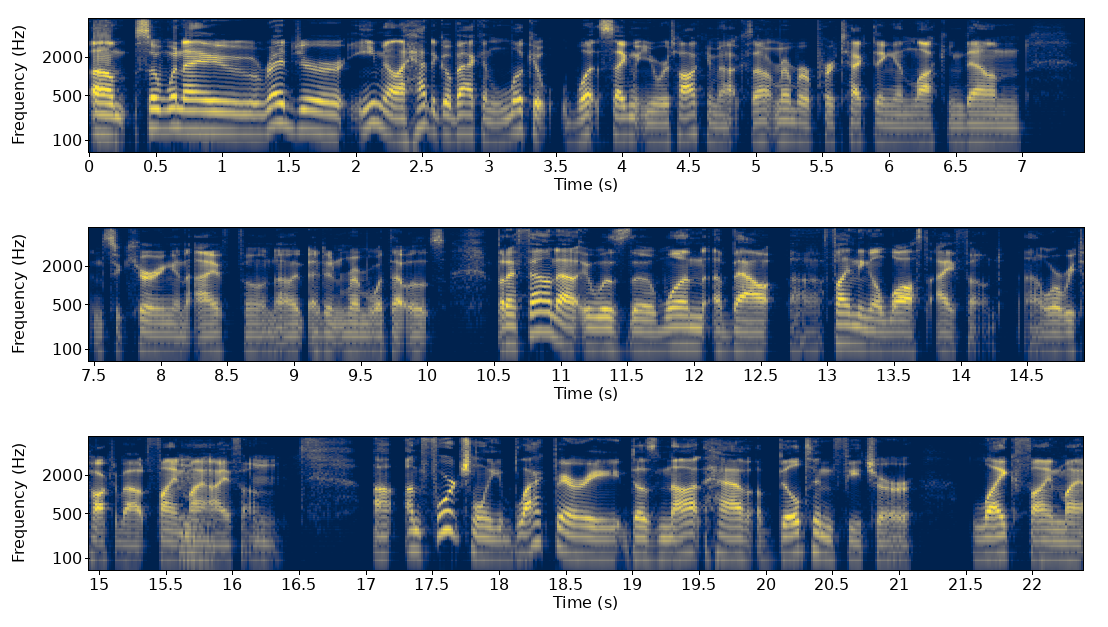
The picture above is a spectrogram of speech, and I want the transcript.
Um, so when I read your email, I had to go back and look at what segment you were talking about because I don't remember protecting and locking down and securing an iPhone. I, I didn't remember what that was, but I found out it was the one about uh, finding a lost iPhone, uh, where we talked about Find My iPhone. Uh, unfortunately, BlackBerry does not have a built-in feature like Find My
